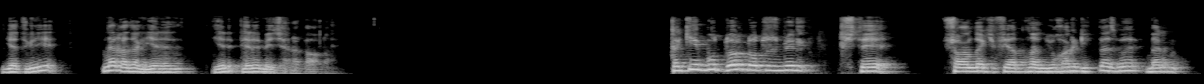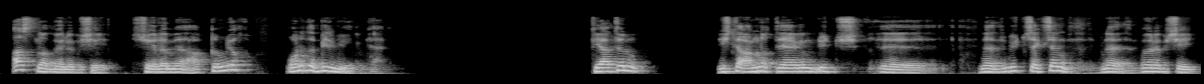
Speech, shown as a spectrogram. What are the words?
getiriyi ne kadar yenip, yenemeyeceğine bağlı. Peki bu 4.31 işte şu andaki fiyatından yukarı gitmez mi? Benim asla böyle bir şey söylemeye hakkım yok. Onu da bilmiyorum yani. Fiyatın işte anlık değerin 3 e, ne dedim 3.80 mi dedim ne böyle bir şey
